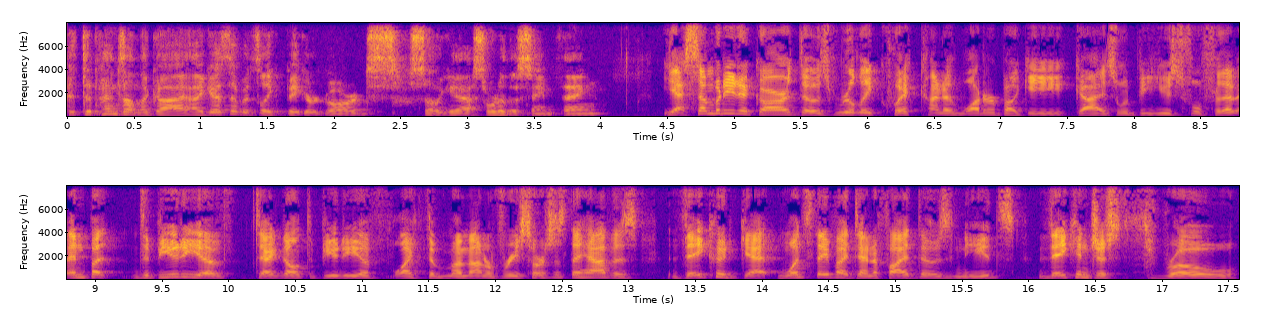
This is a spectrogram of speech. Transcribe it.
It depends on the guy. I guess if it's like bigger guards, so yeah, sort of the same thing. Yeah, somebody to guard those really quick kind of water buggy guys would be useful for them. And but the beauty of The beauty of like the amount of resources they have is they could get once they've identified those needs, they can just throw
